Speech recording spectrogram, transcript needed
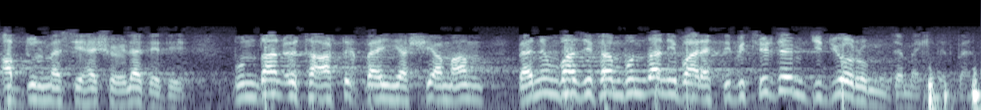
Abdülmesih'e şöyle dedi. Bundan öte artık ben yaşayamam. Benim vazifem bundan ibaretti. Bitirdim, gidiyorum demektir ben.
